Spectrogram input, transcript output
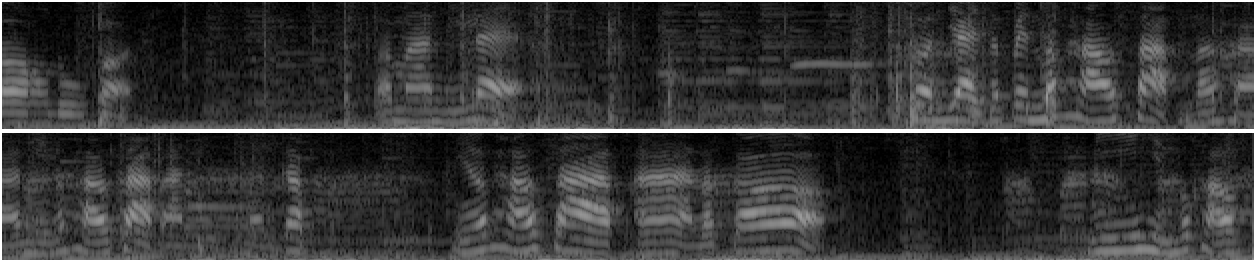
ลองดูก่อน ประมาณนี้แหละ ส่วนใหญ่จะเป็นมะพร้าวสับนะคะ มีมะพร้าวสับอันหนึ่งเหมือนกับ มีมะพร้าวสับอ่า แล้วก็ มีหินภูเขาไฟ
